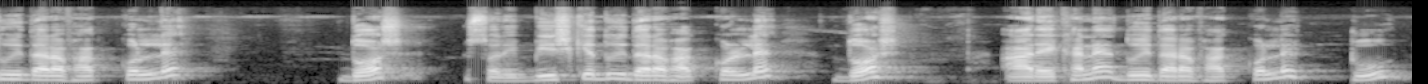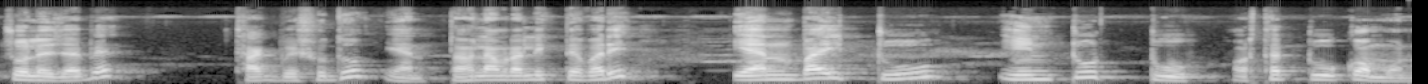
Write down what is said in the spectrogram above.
দুই দ্বারা ভাগ করলে দশ সরি বিশকে দুই দ্বারা ভাগ করলে দশ, আর এখানে দুই দ্বারা ভাগ করলে টু চলে যাবে, থাকবে শুধু এন। তাহলে আমরা লিখতে পারি n by two into two, অর্থাৎ টু কমন।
